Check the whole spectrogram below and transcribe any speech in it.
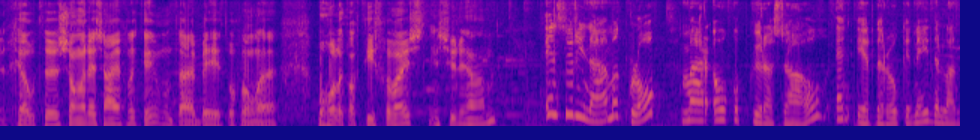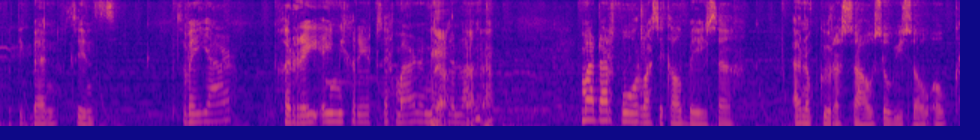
eh, grote zangeres eigenlijk. Hè? Want daar ben je toch wel eh, behoorlijk actief geweest in Suriname. In Suriname, klopt. Maar ook op Curaçao. En eerder ook in Nederland. Want ik ben sinds twee jaar gere-emigreerd, zeg maar, naar Ja, Nederland. ja, ja. Maar daarvoor was ik al bezig. En op Curaçao sowieso ook.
